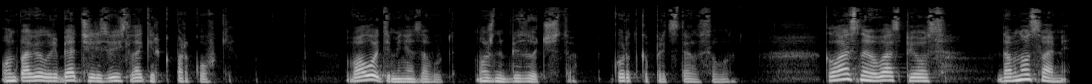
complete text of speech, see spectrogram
Он повел ребят через весь лагерь к парковке. «Володя меня зовут, можно без отчества», — коротко представился он. «Классный у вас пес. Давно с вами?»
